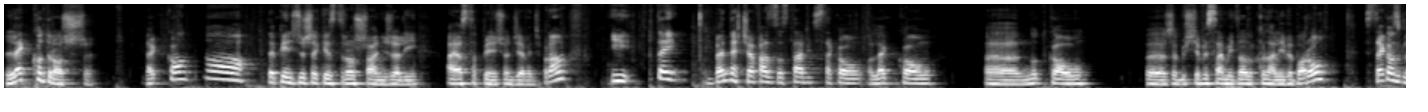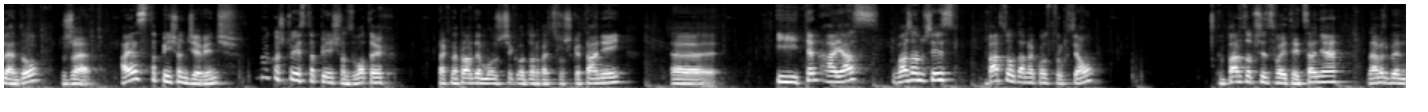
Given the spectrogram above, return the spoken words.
lekko droższy. Lekko? No, te 5 dyszek jest droższa aniżeli AIA 159 Pro. I tutaj będę chciał Was zostawić z taką lekką e, nutką, e, żebyście Wy sami dokonali wyboru. Z tego względu, że AIA 159 no, kosztuje 150 zł. Tak naprawdę możecie go dorwać troszkę taniej. E, I ten AJAS uważam, że jest bardzo udaną konstrukcją. Bardzo przyzwoitej cenie. Nawet bym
